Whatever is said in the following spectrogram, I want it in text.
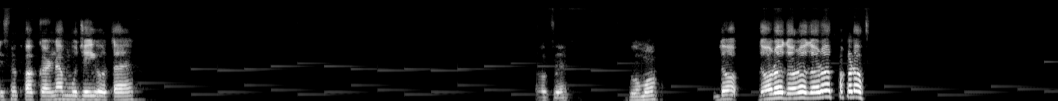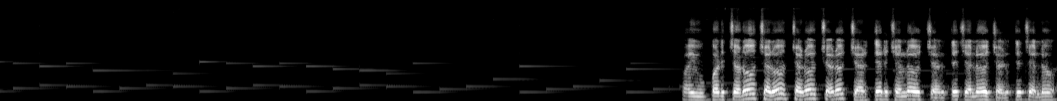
इसमें पकड़ना मुझे ही होता है। Okay okay. घूमो। दो दौड़ो दौड़ो दौड़ो, पकड़ो। भाई ऊपर चढ़ो चढ़ो चढ़ो चढ़ो, चढ़ते चलो चढ़ते चलो चढ़ते चलो।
